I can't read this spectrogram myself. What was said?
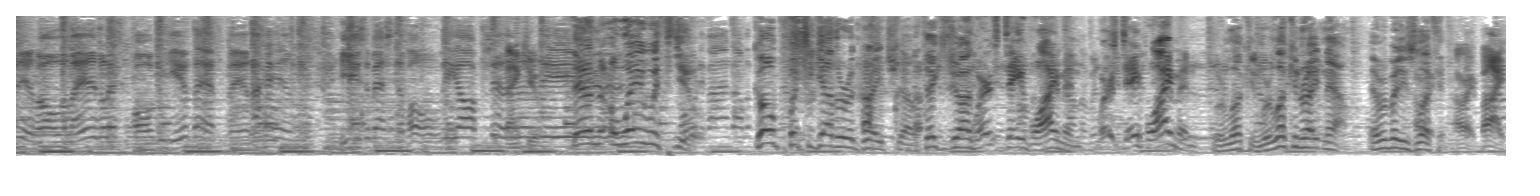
in all the land. Let's pause and give that man a hand. He's the best of all the auctions. Thank you. Then away with you. Go put together a great show. Thank you, John. Where's Dave Wyman? Where's Dave Wyman? We're looking. We're looking right now. Everybody's looking. All right, bye.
